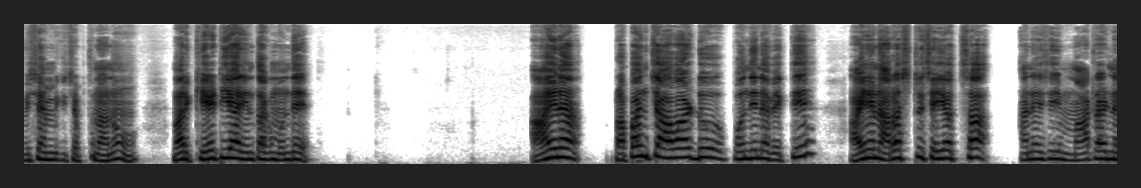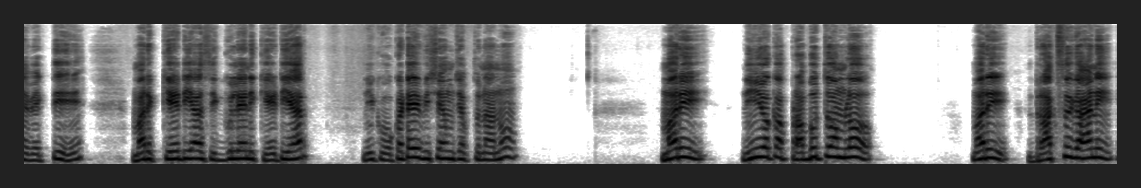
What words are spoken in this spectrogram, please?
విషయం మీకు చెప్తున్నాను. మరి కేటీఆర్ ఇంతకు ముందే ఆయన ప్రపంచ అవార్డు పొందిన వ్యక్తి ఆయనను అరెస్ట్ చేయొచ్చా అనేసి మాట్లాడిన వ్యక్తి మరి కేటీఆర్ సిగ్గులేని కేటీఆర్. నీకు ఒకటే విషయం చెప్తున్నాను. మరి నీ యొక్క ప్రభుత్వంలో మరి డ్రగ్స్ కానీ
